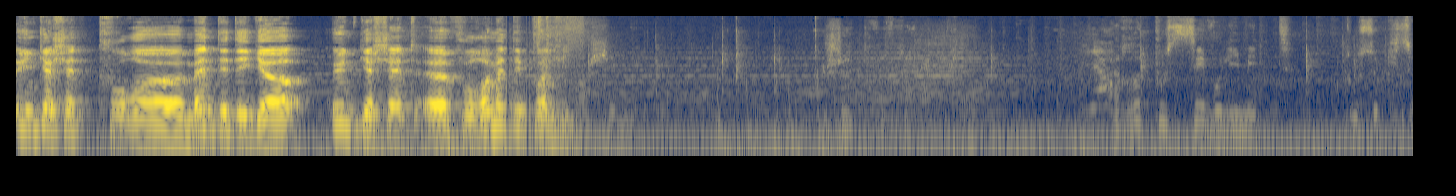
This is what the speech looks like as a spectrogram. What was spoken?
une cachette pour euh, mettre des dégâts, une gâchette euh, pour remettre des points de vie. Repoussez vos limites. Tout ce qui se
